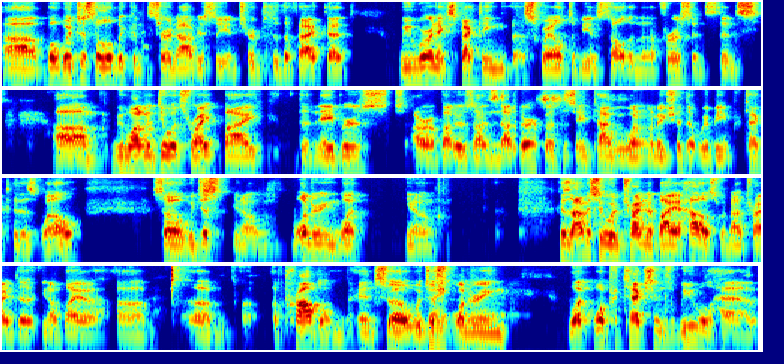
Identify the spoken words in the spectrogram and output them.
Uh, but we're just a little bit concerned, obviously, in terms of the fact that we weren't expecting a swale to be installed in the first instance. Um, we want to do what's right by the neighbors, our abutters on Nutter, but at the same time, we want to make sure that we're being protected as well. So we just, you know, wondering what, you know, because obviously we're trying to buy a house, we're not trying to, you know, buy a um, um, a problem, and so we're just Right. wondering what what protections we will have,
